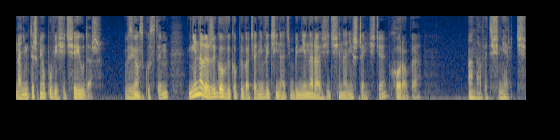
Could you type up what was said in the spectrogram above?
na nim też miał powiesić się Judasz. W związku z tym nie należy go wykopywać ani wycinać, by nie narazić się na nieszczęście, chorobę, a nawet śmierć.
